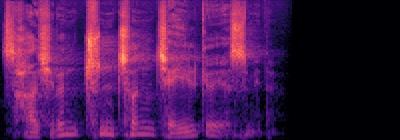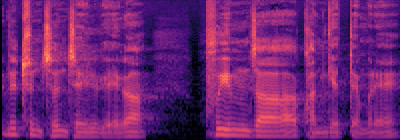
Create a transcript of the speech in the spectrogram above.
사실은 춘천 제일교회였습니다. 근데 춘천 제일교회가 후임자 관계 때문에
